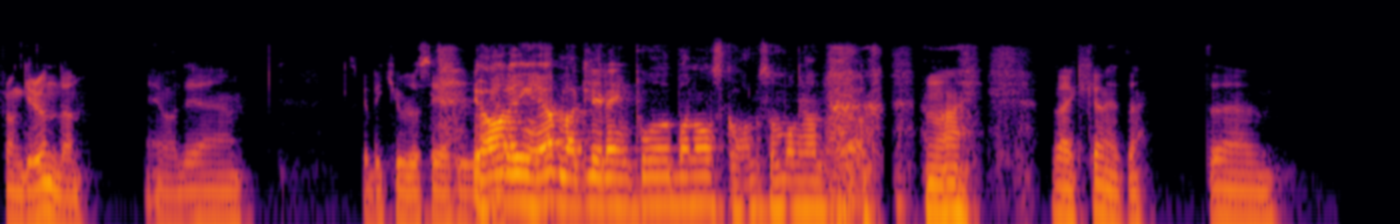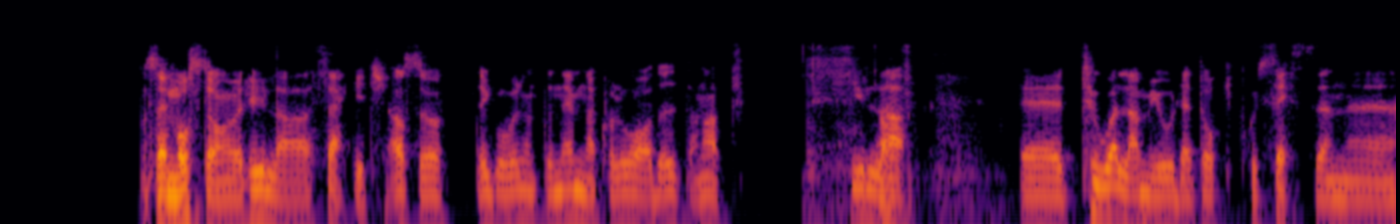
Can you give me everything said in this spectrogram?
från grunden. Ja, det ska bli kul att se. Hur ja, det är ingen jävla glida in på bananskal som många andra gör. Nej, verkligen inte. Det, Sen måste man väl hylla Sakic. Alltså, det går väl inte att nämna Colorado utan att hylla ja. eh, tålamodet och processen. Eh,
